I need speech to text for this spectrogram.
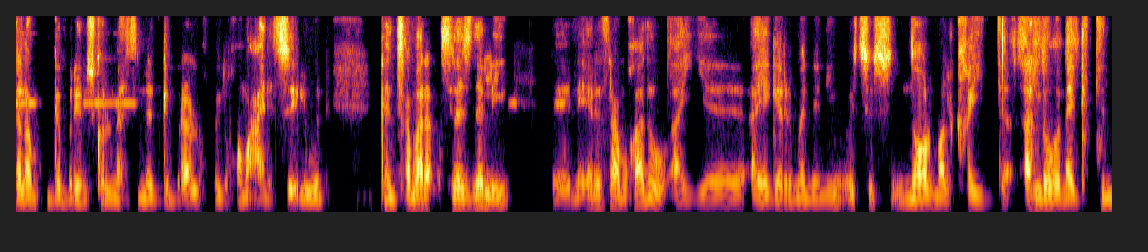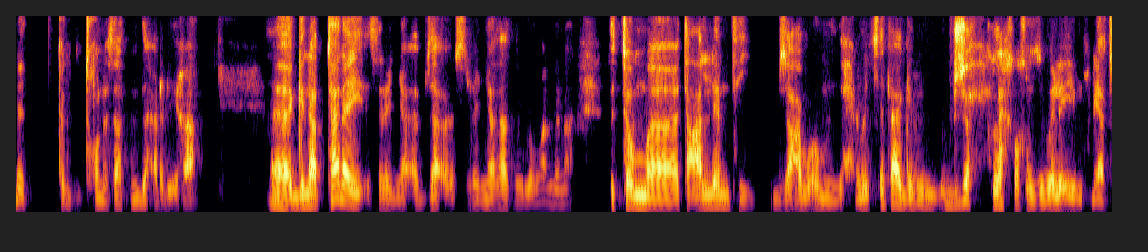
ሰላም ክገብር ምስ ኩሉ ምሕዝነት ገብር ኣለኹ ኢሉ ከምኡ ዓይነት ስእሊ እውን ከንፀባርቕ ስለ ዝደሊ ንኤርትራ ምዃዱ ኣየገርመንን እዩ ኖርማል ክኸይድ ኣለዎ ናይ ግትነት ከምቲ ኩነታት ንድሕር ርኢኻ ግን ኣብታ ናይ እስረኛ ኣብዛ እስረኛታት ንብሎም ኣለና እቶም ተዓለምቲ ብዛዕባኦም ንድሕር መፅእካ ግን ብዙሕ ሕልኽልኽ ዝበለ እዩ ምክንያቱ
